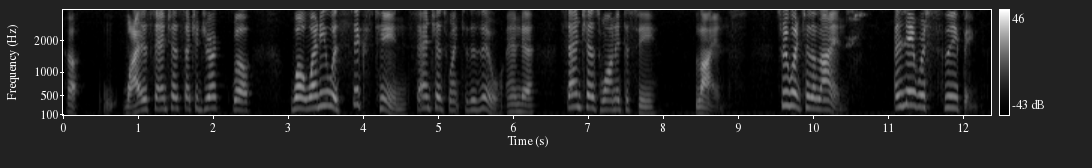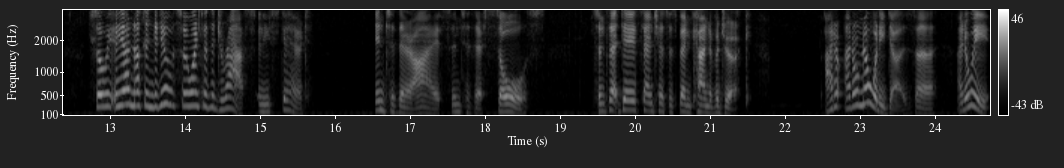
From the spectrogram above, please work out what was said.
Huh. Why is Sanchez such a jerk? Well, well, when he was 16, Sanchez went to the zoo, and uh, Sanchez wanted to see lions. So he went to the lions, and they were sleeping. So he had nothing to do, so he went to the giraffes, and he stared into their eyes, into their souls. Since that day, Sanchez has been kind of a jerk. I don't, I don't know what he does. Uh, I know he,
